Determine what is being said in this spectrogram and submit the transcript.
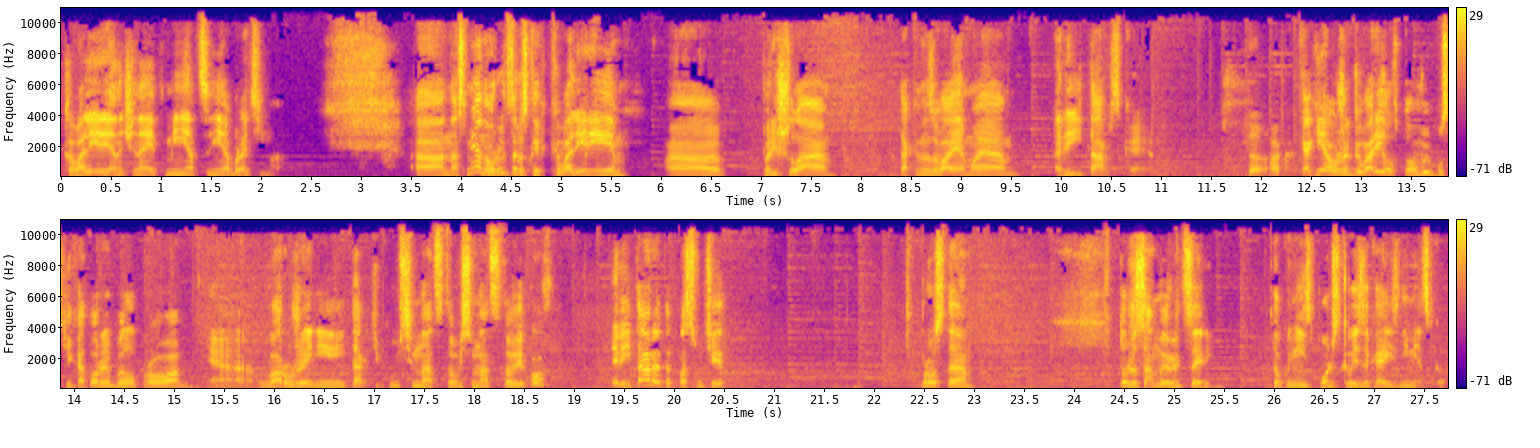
кавалерия начинает меняться необратимо. А на смену рыцарской кавалерии э, пришла так называемая рейтарская. Так. Как я уже говорил в том выпуске, который был про э, вооружение и тактику 17-18 веков, рейтар это по сути просто тот же самый рыцарь, только не из польского языка, а из немецкого.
